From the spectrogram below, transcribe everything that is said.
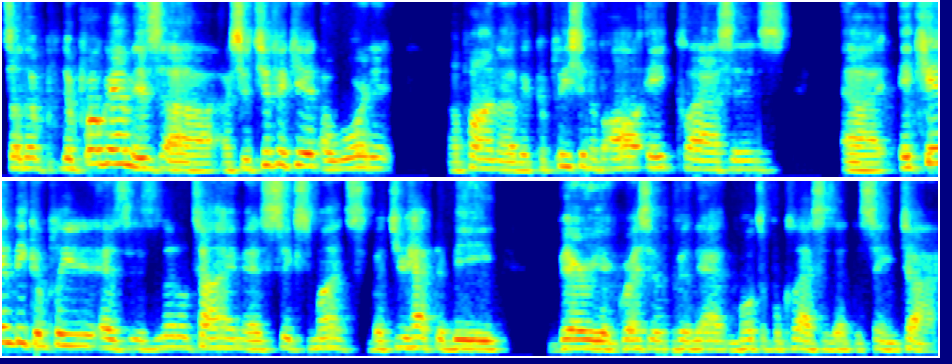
So the, the program is uh, a certificate awarded upon uh, the completion of all eight classes. Uh, it can be completed as, as little time as six months, but you have to be very aggressive in that, multiple classes at the same time.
